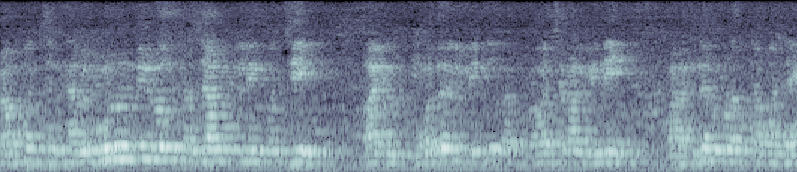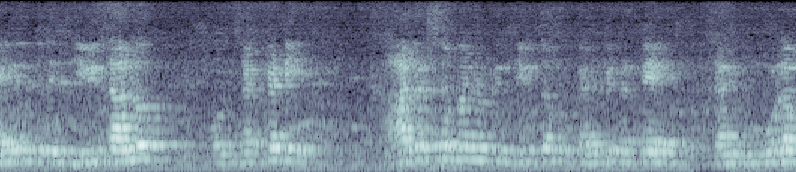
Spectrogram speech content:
ప్రపంచం నలుగురు నుండి ఈరోజు ప్రజాప్రతినిధికి వచ్చి వారి బోధనలు విని వారి ప్రవచనాలు విని వారందరూ కూడా తమ దైనందిన జీవితాల్లో ఒక చక్కటి ఆదర్శమైనటువంటి జీవితం గడిపినట్టే దానికి మూలం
